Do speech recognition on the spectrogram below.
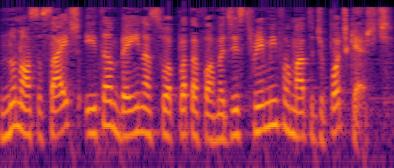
no nosso site e também na sua plataforma de streaming em formato de podcast.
